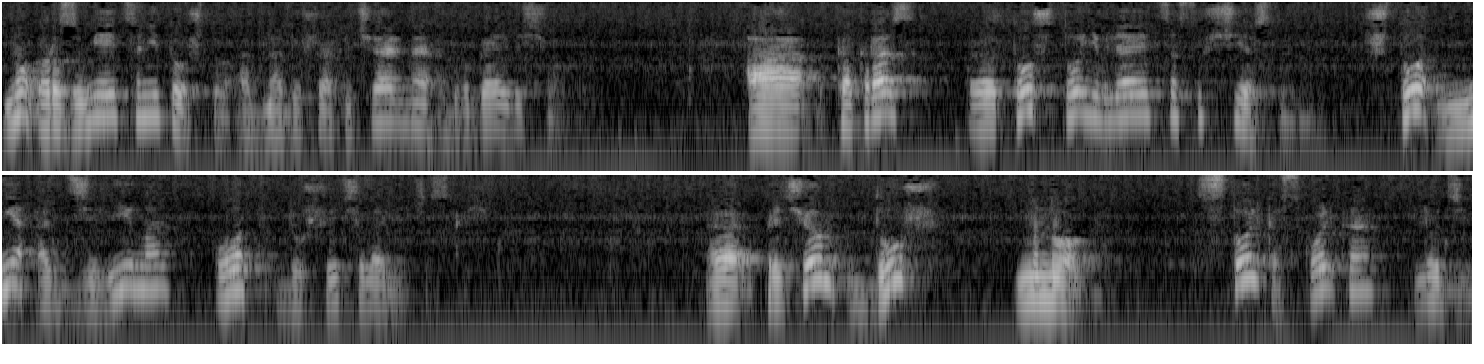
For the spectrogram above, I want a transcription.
Но, разумеется, не то, что одна душа печальная, а другая веселая. А как раз э, то, что является существенным, что неотделимо от души человеческой. Э, причем душ много, столько, сколько людей,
